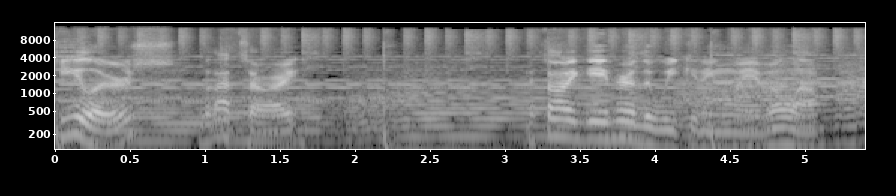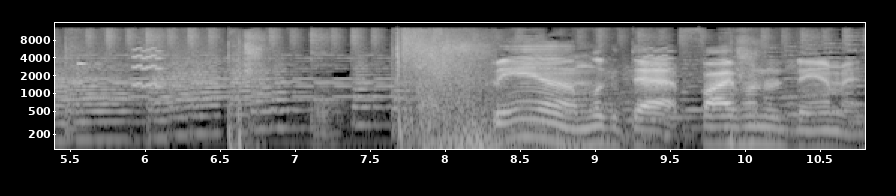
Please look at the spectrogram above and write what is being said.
healers, but that's alright. I thought I gave her the weakening wave, oh well. Bam! Look at that. 500 damage.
